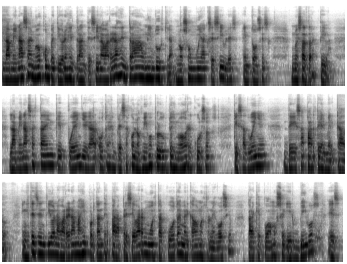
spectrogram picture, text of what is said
la amenaza de nuevos competidores entrantes. Si las barreras de entrada a una industria no son muy accesibles, entonces no es atractiva. La amenaza está en que pueden llegar otras empresas con los mismos productos y nuevos recursos que se adueñen de esa parte del mercado. En este sentido, las barreras más importantes para preservar nuestra cuota de mercado nuestro negocio, para que podamos seguir vivos, es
